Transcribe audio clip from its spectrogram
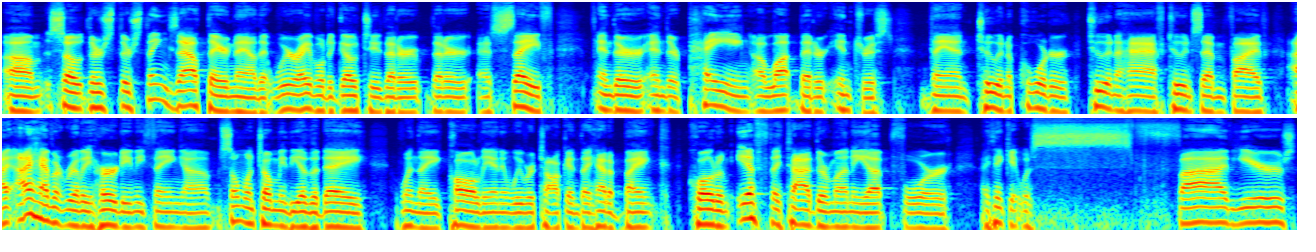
Um, so there's there's things out there now that we're able to go to that are that are as safe, and they're and they're paying a lot better interest than two and a quarter, two and a half, two and seven five. I, I haven't really heard anything. Uh, someone told me the other day when they called in and we were talking, they had a bank quote them if they tied their money up for, I think it was five years,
